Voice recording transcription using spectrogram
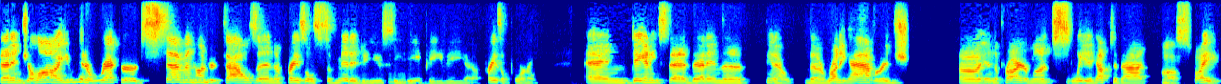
that in July you hit a record 700,000 appraisals submitted to UCDP, the uh, appraisal portal. And Danny said that in the, you know, the running average uh, in the prior months leading up to that uh, spike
